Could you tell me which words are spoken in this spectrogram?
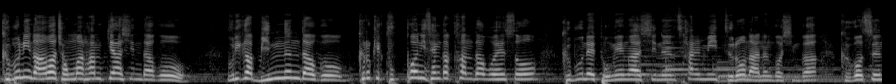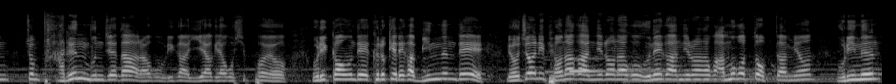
그분이 나와 정말 함께 하신다고 우리가 믿는다고 그렇게 굳건히 생각한다고 해서 그분의 동행하시는 삶이 드러나는 것인가 그것은 좀 다른 문제다라고 우리가 이야기하고 싶어요. 우리 가운데 그렇게 내가 믿는데 여전히 변화가 안 일어나고 은혜가 안 일어나고 아무것도 없다면 우리는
